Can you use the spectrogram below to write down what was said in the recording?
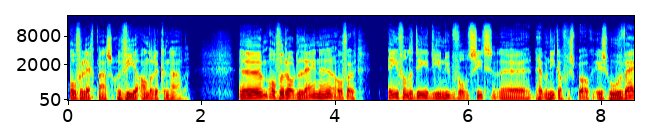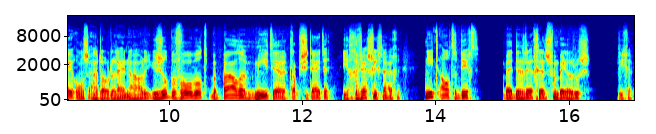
overleg plaats via andere kanalen. Uh, over rode lijnen, over een van de dingen die je nu bijvoorbeeld ziet, uh, daar hebben we niet over gesproken, is hoe wij ons aan rode lijnen houden. Je zult bijvoorbeeld bepaalde militaire capaciteiten, je gevechtsvliegtuigen, niet al te dicht bij de grens van Belarus vliegen.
